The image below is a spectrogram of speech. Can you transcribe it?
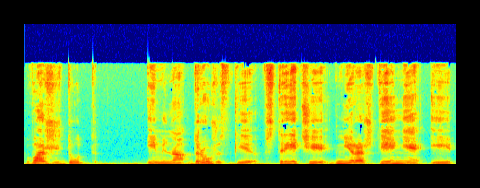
вас ждут именно дружеские встречи, дни рождения и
